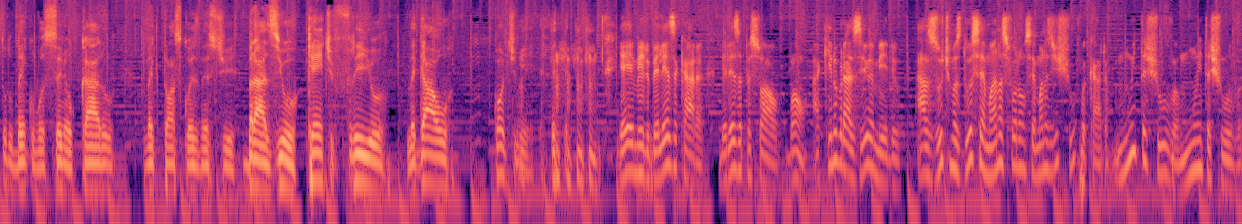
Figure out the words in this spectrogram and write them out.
Tudo bem com você, meu caro? Como é que estão as coisas neste Brasil quente, frio, legal? Conte-me. e aí, Emílio, beleza, cara? Beleza, pessoal? Bom, aqui no Brasil, Emílio, as últimas duas semanas foram semanas de chuva, cara. Muita chuva, muita chuva.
